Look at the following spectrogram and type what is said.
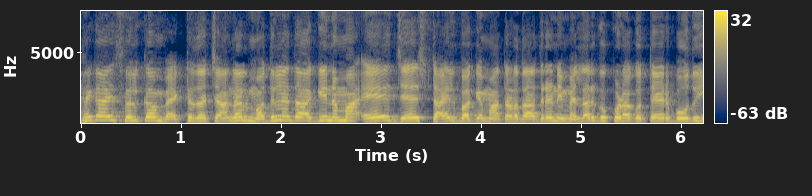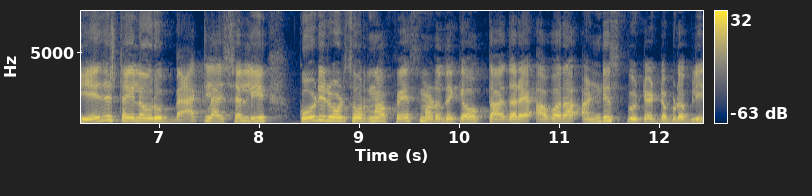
Hey guys welcome back to the channel ಮೊದಲನೇದಾಗಿ ನಮ್ಮ ಎ ಜೆ ಸ್ಟೈಲ್ ಬಗ್ಗೆ ಮಾತಾಡೋದಾದ್ರೆ ನಿಮ್ಮೆಲ್ಲರಿಗೂ ಕೂಡ ಗೊತ್ತೇ ಇರಬಹುದು ಎ ಜೆ ಸ್ಟೈಲ್ ಅವರು ಬ್ಯಾಕ್ ಕ್ಲಾಶ್ ಅಲ್ಲಿ ಕೋಡಿ ರೋಡ್ಸ್ ಅವ್ರನ್ನ ಫೇಸ್ ಮಾಡೋದಕ್ಕೆ ಹೋಗ್ತಾ ಇದ್ದಾರೆ. ಅವರ ಅನ್ಡಿಸ್ಪ್ಯೂಟೆಡ್ ಡಬ್ಲ್ಯೂ ಡಬ್ಲ್ಯೂ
